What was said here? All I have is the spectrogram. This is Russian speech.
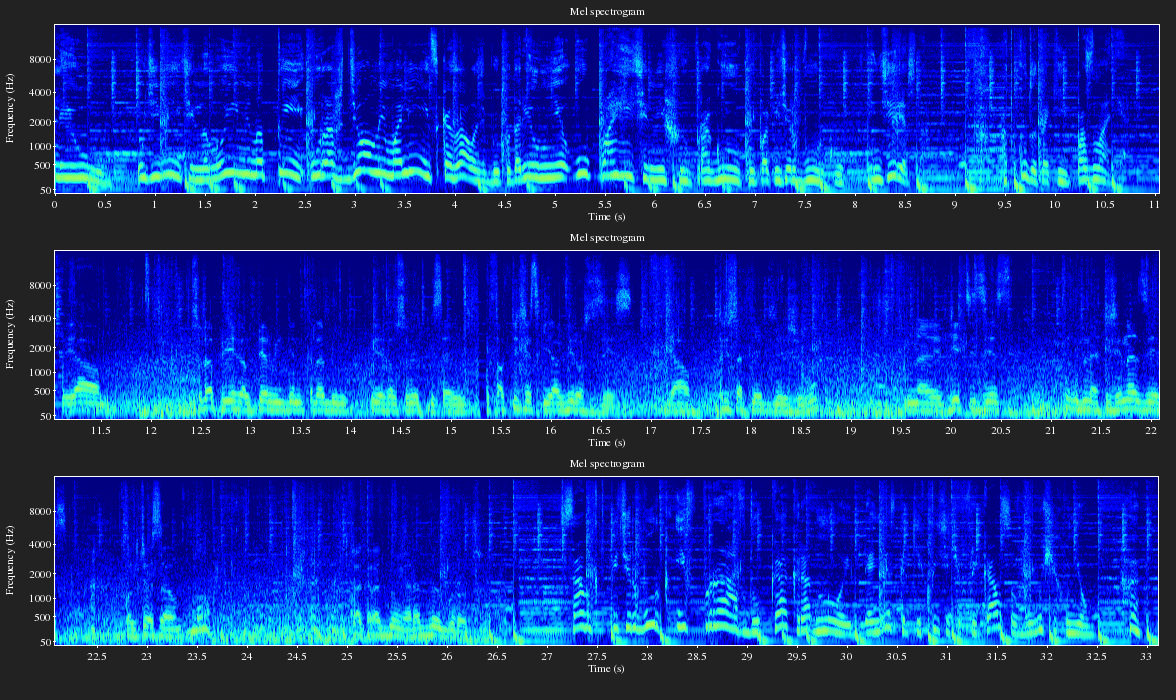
Алиу, удивительно, но именно ты, урожденный малиец, казалось бы, подарил мне упоительнейшую прогулку по Петербургу. Интересно, откуда такие познания? Я сюда приехал первый день, когда был, приехал в Советский Союз. Фактически я вырос здесь. Я 30 лет здесь живу. У меня дети здесь, у меня жена здесь. Получается, ну, как родной, родной город. Санкт-Петербург и вправду как родной для нескольких тысяч африканцев, живущих в нем.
